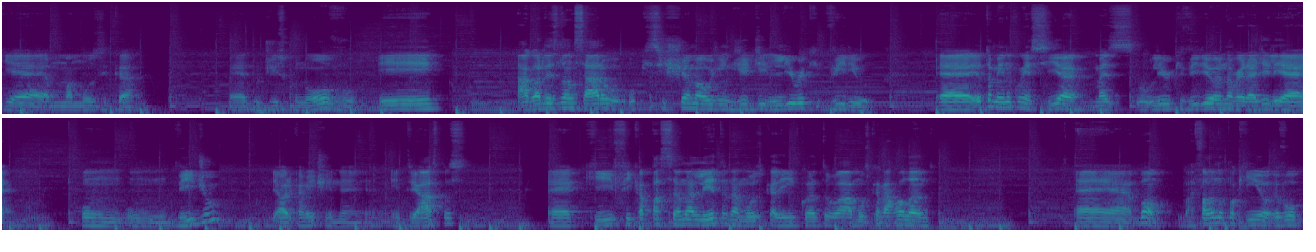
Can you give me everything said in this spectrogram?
que é uma música é, do disco novo, e agora eles lançaram o que se chama hoje em dia de Lyric Video. É, eu também não conhecia, mas o Lyric Video, na verdade, ele é um, um vídeo, teoricamente, né, entre aspas, é, que fica passando a letra da música ali enquanto a música vai rolando. É, bom, falando um pouquinho, eu vou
